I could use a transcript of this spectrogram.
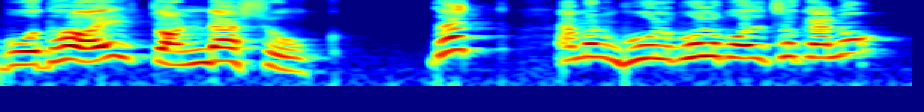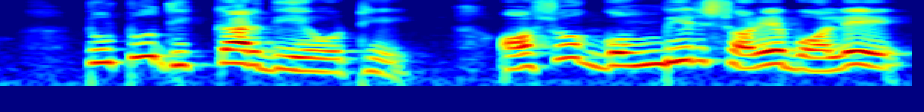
বোধ হয় চণ্ডাশোক। ধ্যাত এমন ভুল ভুল বলছো কেন? টুটু ধিক্কার দিয়ে ওঠে। অশোক গম্ভীর স্বরে বলে,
